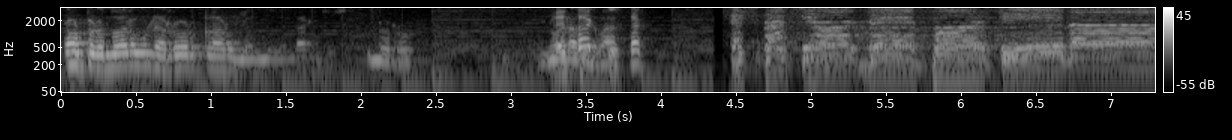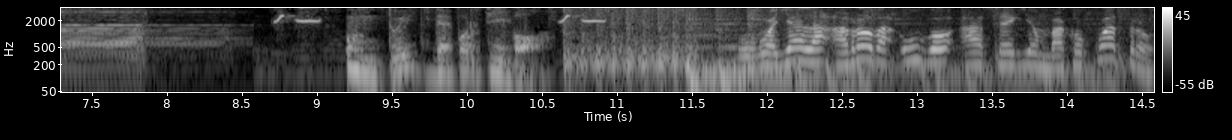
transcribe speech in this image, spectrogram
pero no era un error, claro, yo del árbitro, fue un error. No exacto, exacto. Espacio Deportivo. Un tuit deportivo. Hugo Ayala, arroba Hugo bajo 4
